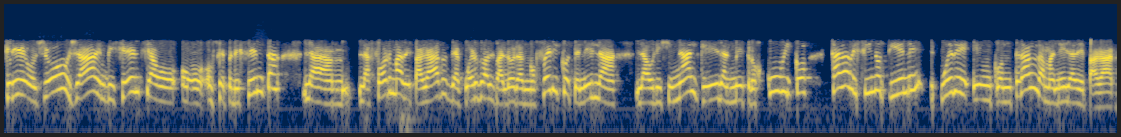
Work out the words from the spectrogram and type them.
creo yo, ya en vigencia o, o, se presenta la, forma de pagar de acuerdo al valor atmosférico. Tenés la, la original que era en metros cúbicos, cada vecino tiene, puede encontrar la manera de pagar.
